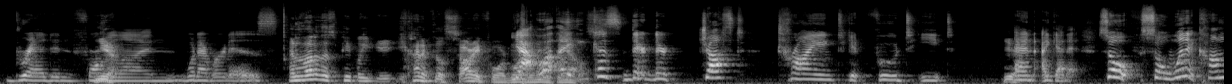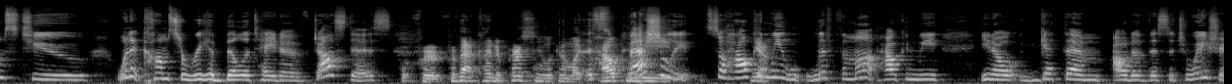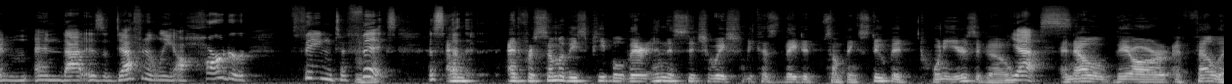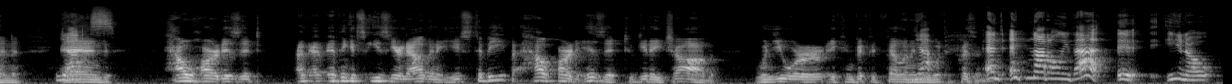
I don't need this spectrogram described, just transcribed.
bread and formula and whatever it is. And a lot of those people, you, you kind of feel sorry for yeah well because they're they're just trying to get food to eat Yeah. and i get it so so when it comes to when it comes to rehabilitative justice for for that kind of person, you look at them like, how can especially so how can Yeah. we lift them up how can we you know get them out of this situation and that is definitely a harder thing to fix Mm-hmm. And and for some of these people, they're in this situation because they did something stupid twenty years ago. yes and now they are a felon. Yes. And how hard is it? I, I think it's easier now than it used to be, but how hard is it to get a job when you were a convicted felon and Yeah. you went to prison? and and not only that it, you know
